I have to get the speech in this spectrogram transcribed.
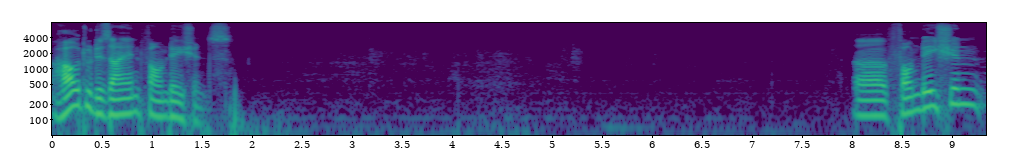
how to design foundations. Uh, foundation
